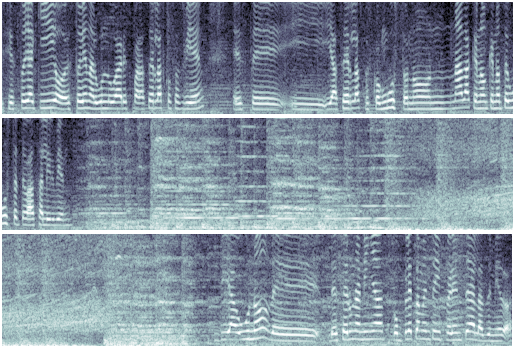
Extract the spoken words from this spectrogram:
si estoy aquí o estoy en algún lugar es para hacer las cosas bien este, y, hacerlas pues con gusto. No, nada que no, que no te guste te va a salir bien. Uno de, ser una niña completamente diferente a las de mi edad.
